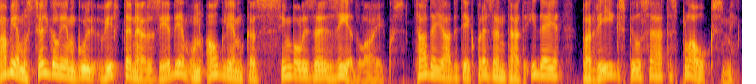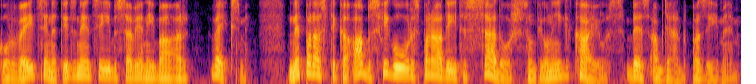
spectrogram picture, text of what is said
Abiem uz ceļgaliem guļ virtene ar ziediem un augļiem, kas simbolizē ziedu laikus. Tādējādi tiek prezentēta ideja par Rīgas pilsētas plauksmi, kuru veicina tirdzniecība savienībā ar veiksmi. Neparasti, ka abas figūras parādītas sēdošas un pilnīgi kailas, bez apģērba pazīmēm.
